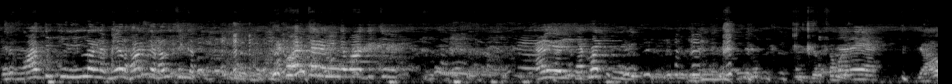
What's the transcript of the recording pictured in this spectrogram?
ನಿನಗೆ ವಾದ್ಯಕ್ಕೀಲಿ ಇಲ್ಲಲ್ಲ ಮೇಲೆ ಹಾಕ್ತಾರೆ ಅಲ್ಲಿ ಸಿಗುತ್ತೆ ಹೋಗ್ತಾರೆ ನಿಂಗೆ ವಾದ್ಯಕ್ಕೀಲಿ ಹಳಿ ಹಳಿ ತಗೊಳ್ತೀನಿ ಮರೆ ಯಾವ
